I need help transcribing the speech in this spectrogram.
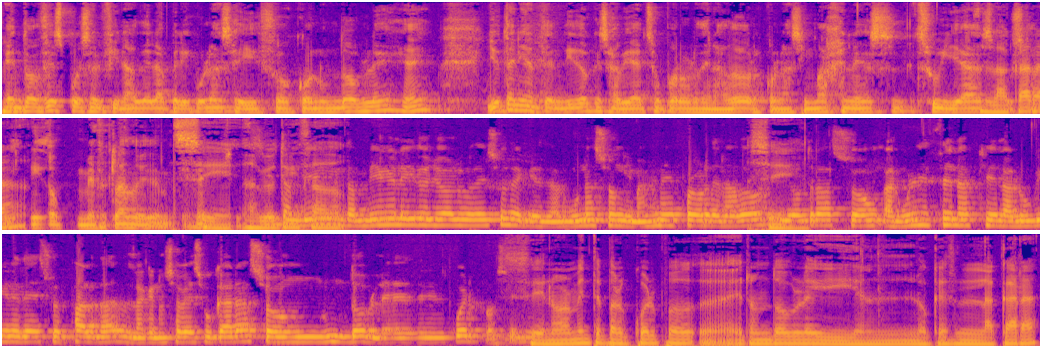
Entonces, pues el final de la película se hizo con un doble. ¿eh? Yo tenía entendido que se había hecho por ordenador, con las imágenes suyas, La pues, cara. ido mezclando. y- Sí, ¿eh? había utilizado. También, también he leído yo algo de eso, de que algunas son imágenes por ordenador Sí. y otras son, algunas escenas que la luz viene de su espalda, en la que no se ve su cara, son un doble del cuerpo. Sí. Sí, normalmente para el cuerpo eh, era un doble y en lo que es la cara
